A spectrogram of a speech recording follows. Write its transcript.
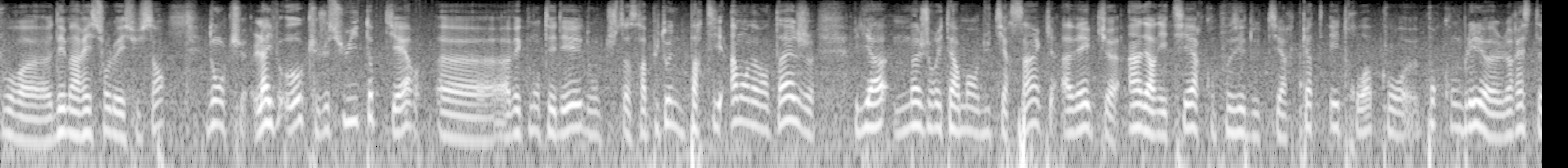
pour euh, démarrer sur le SU100. Donc Live Hawk, je suis top tier euh, avec mon TD, donc ça sera plutôt une partie à mon avantage. Il y a majoritairement du tier 5 avec un dernier tiers composé de tier 4 et 3 pour, euh, pour combler le reste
